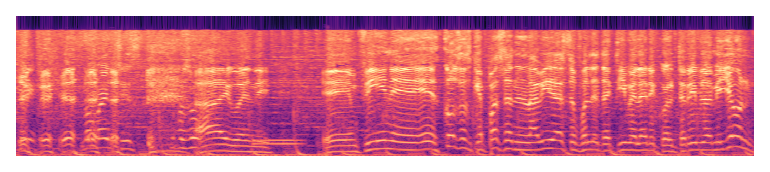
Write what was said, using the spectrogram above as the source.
Sí, No manches. ¿Qué pasó? Ay, Wendy. Eh, en fin, eh, es cosas que pasan en la vida. Este fue el detective El Érico, el terrible al millón.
